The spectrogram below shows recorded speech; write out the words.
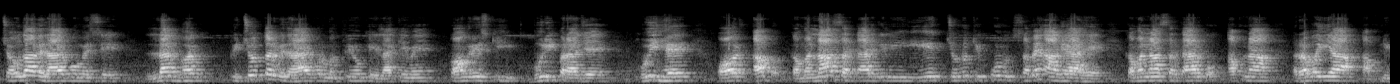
114 विधायकों में से लगभग पिचहत्तर विधायक और मंत्रियों के इलाके में कांग्रेस की बुरी पराजय हुई है और अब कमलनाथ सरकार के लिए एक चुनौतीपूर्ण समय आ गया है। कमलनाथ सरकार को अपना रवैया, अपनी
